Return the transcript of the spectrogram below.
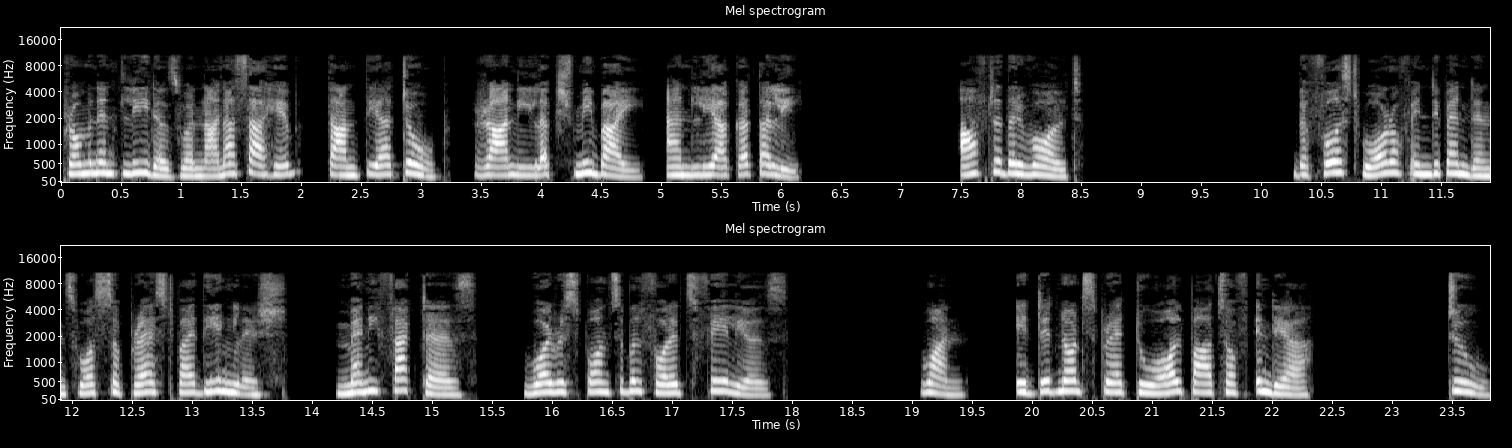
prominent leaders were Nana Sahib, Tantia Tope, Rani Lakshmi Bai, and Liaquat Ali. After the revolt, the First War of Independence was suppressed by the English. Many factors were responsible for its failures. 1. It did not spread to all parts of India. 2.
